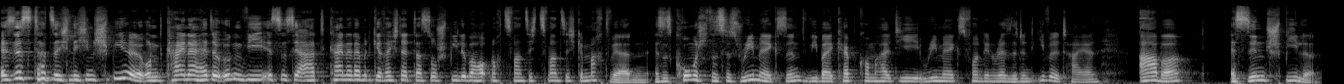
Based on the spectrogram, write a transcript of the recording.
Es ist tatsächlich ein Spiel und keiner hätte irgendwie, ist es ja, hat keiner damit gerechnet, dass so Spiele überhaupt noch 2020 gemacht werden. Es ist komisch, dass es Remakes sind, wie bei Capcom halt die Remakes von den Resident Evil Teilen. Aber es sind Spiele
